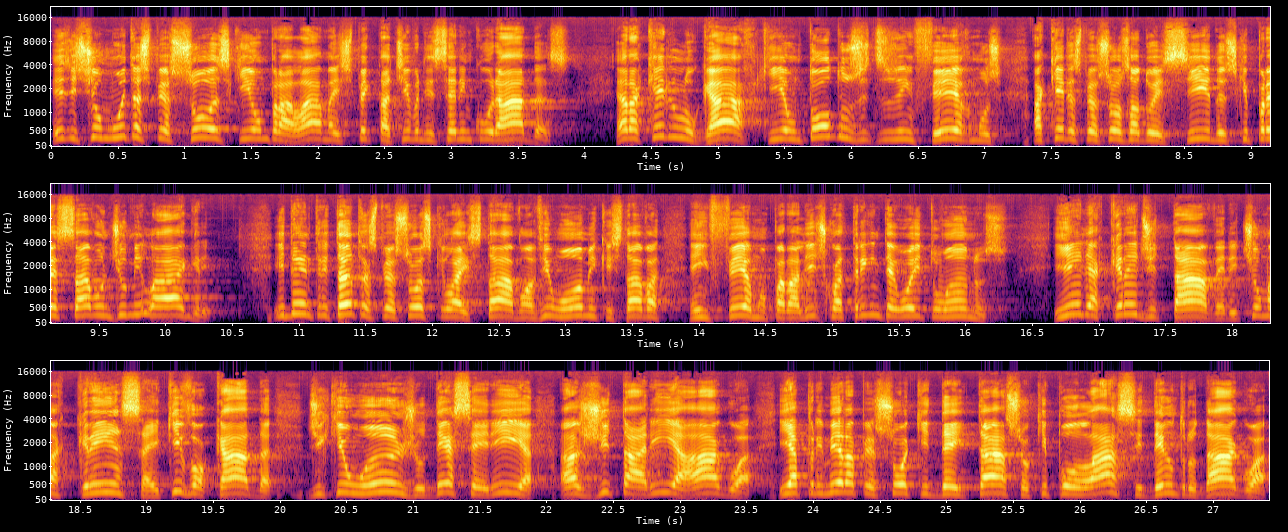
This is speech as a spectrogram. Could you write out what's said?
existiam muitas pessoas que iam para lá na expectativa de serem curadas. Era aquele lugar que iam todos os enfermos, aquelas pessoas adoecidas que precisavam de um milagre. E dentre tantas pessoas que lá estavam, havia um homem que estava enfermo, paralítico há 38 anos. E ele acreditava, ele tinha uma crença equivocada de que um anjo desceria, agitaria a água, e a primeira pessoa que deitasse ou que pulasse dentro d'água,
